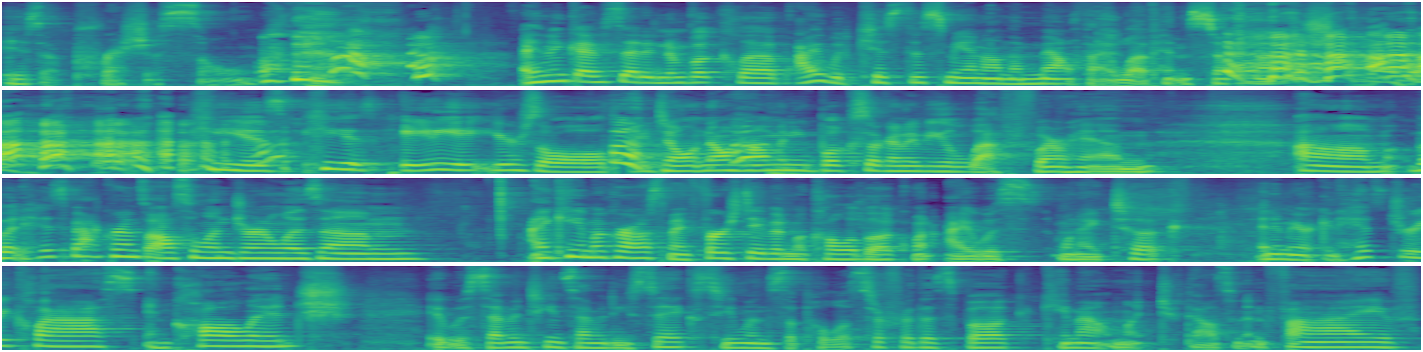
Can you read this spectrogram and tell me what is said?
is a precious soul. I think I've said it in a book club. I would kiss this man on the mouth. I love him so much. he is he is 88 years old. I don't know how many books are going to be left for him. Um, but his background's also in journalism. I came across my first David McCullough book when I was when I took an American history class in college. It was 1776. He wins the Pulitzer for this book. Came out in like 2005.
